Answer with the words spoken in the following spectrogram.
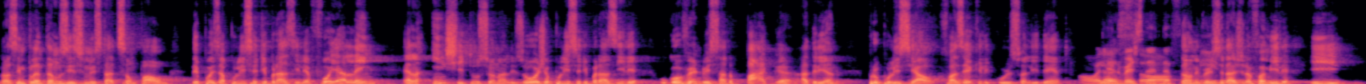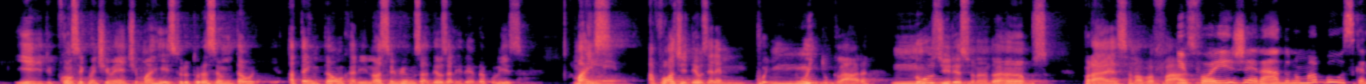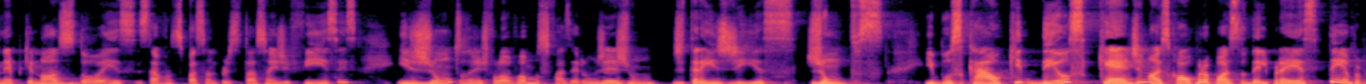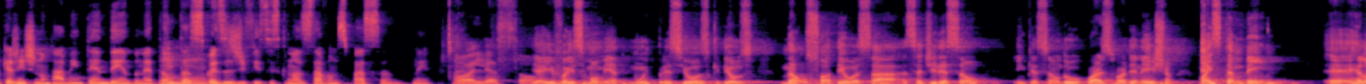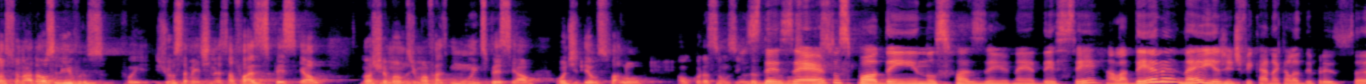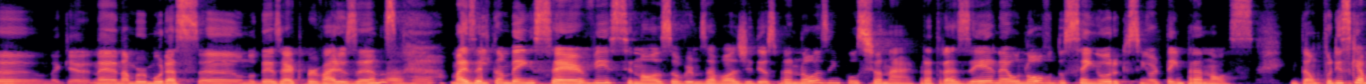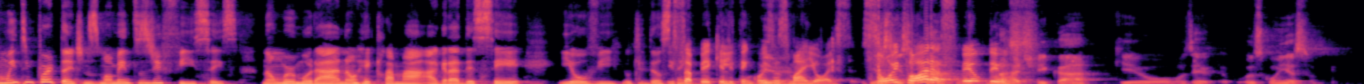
Nós implantamos isso no estado de São Paulo. Depois, a Polícia de Brasília foi além, ela institucionalizou. Hoje, a Polícia de Brasília, o governo do estado paga, Adriano, para o policial fazer aquele curso ali dentro. Olha da Universidade da, da Universidade da Família. E, e, consequentemente, uma reestruturação. Então, até então, Karine, nós servimos a Deus ali dentro da polícia. Mas a voz de Deus ela é, foi muito clara, nos direcionando a ambos para essa nova fase. E foi gerado numa busca, né? Porque nós dois estávamos passando por situações difíceis e juntos a gente falou: vamos fazer um jejum de três dias juntos e buscar o que Deus quer de nós, qual o propósito dele para esse tempo, porque a gente não estava entendendo, né, tantas uhum. coisas difíceis que nós estávamos passando, né? Olha só. E aí foi esse momento muito precioso que Deus não só deu essa essa direção em questão do Quartz for the Nation, mas também é, relacionado aos livros. Foi justamente nessa fase especial, nós chamamos de uma fase muito especial, onde Deus falou ao coraçãozinho Os da vida. Os desertos podem nos fazer né, descer a ladeira, né, e a gente ficar naquela depressão, naquela, né, na murmuração, no deserto por vários anos. Uhum. Mas ele também serve, se nós ouvirmos a voz de Deus, para nos impulsionar, para trazer né, o novo do Senhor, o que o Senhor tem para nós. Então, por isso que é muito importante nos momentos difíceis não murmurar, não reclamar, agradecer e ouvir o que Deus e tem. E saber que Ele tem coisas maiores. São assim, oito horas, pra, meu Deus. Para ratificar que eu, vamos dizer, eu os conheço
